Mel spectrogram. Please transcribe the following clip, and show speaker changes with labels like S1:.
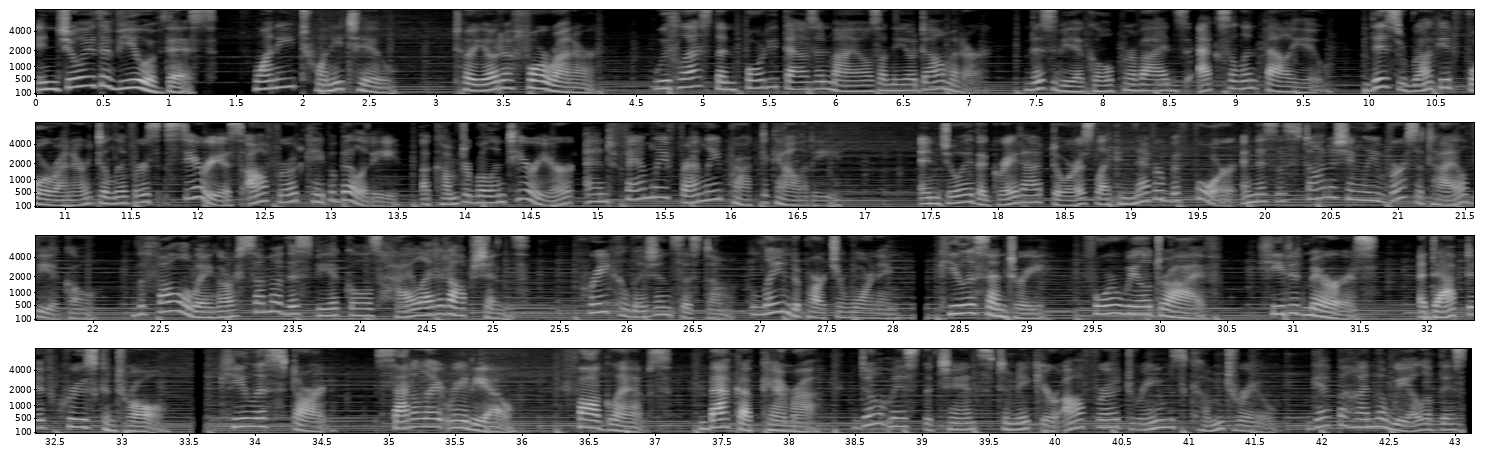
S1: Enjoy the view of this 2022 Toyota 4Runner. With less than 40,000 miles on the odometer, this vehicle provides excellent value. This rugged 4Runner delivers serious off-road capability, a comfortable interior, and family-friendly practicality. Enjoy the great outdoors like never before in this astonishingly versatile vehicle. The following are some of this vehicle's highlighted options. Pre-collision system, lane departure warning, keyless entry, four-wheel drive, heated mirrors, adaptive cruise control, keyless start, satellite radio, fog lamps, backup camera. Don't miss the chance to make your off-road dreams come true. Get behind the wheel of this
